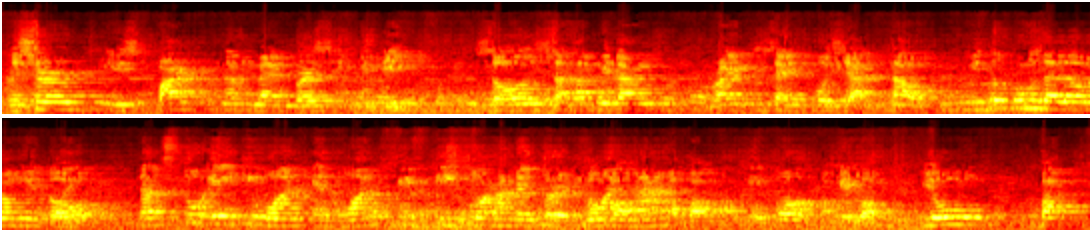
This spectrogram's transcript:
reserve is part ng members equity. So sa kabilang right side po siya. Now, ito pong dalawang ito, That's 281 and 150, 431 na? Opo. Okay po. Okay po. Yung back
